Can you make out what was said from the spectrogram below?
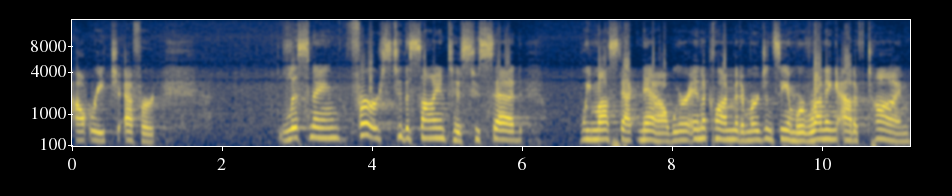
outreach effort. Listening first to the scientists who said, we must act now. We're in a climate emergency and we're running out of time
